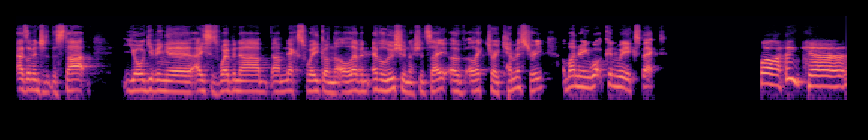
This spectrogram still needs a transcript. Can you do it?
as I mentioned at the start, you're giving a ACES webinar um, next week on the 11 evolution, I should say, of electrochemistry. I'm wondering what can we expect? Well, I think uh,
